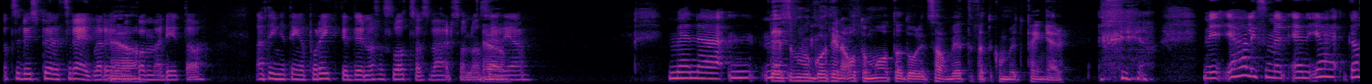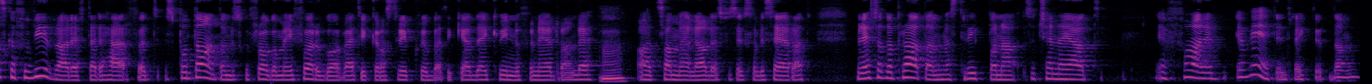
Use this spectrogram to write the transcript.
alltså det är spelets regler Ja. man kommer dit och att ingenting är på riktigt, det är någon slags låtsasvärld som de Ja. säljer. Men, äh, mm, Det är som att gå till en automat och ha dåligt samvete för att det kommer ut pengar. Ja. Men jag, har liksom en, en, jag är ganska förvirrad efter det här. För att spontant om du skulle fråga mig i förrgår vad jag tycker om strippklubbar tycker jag att det är kvinnoförnedrande och att samhället är alldeles för sexualiserat. Men efter att ha pratat om de här stripporna så känner jag att ja, fan, jag, jag vet inte riktigt. De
